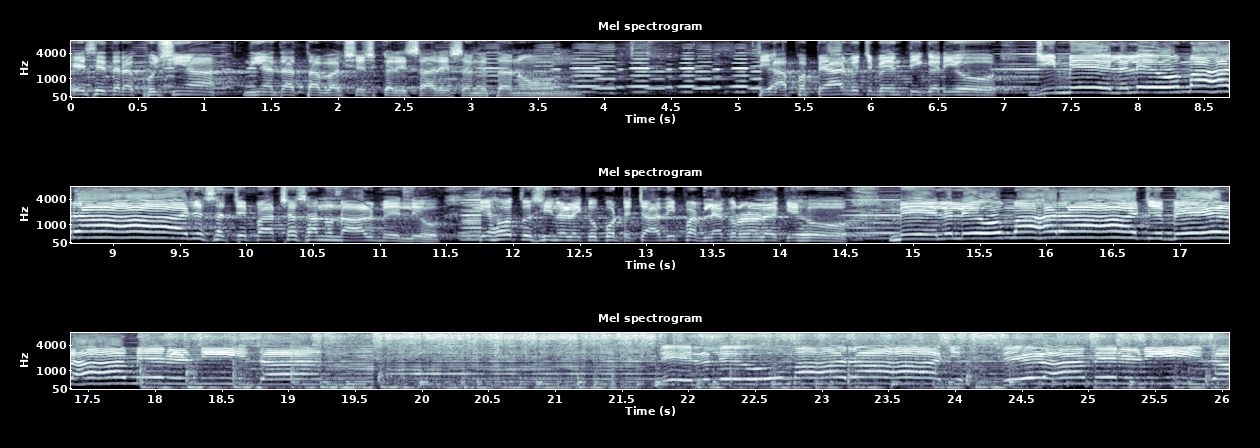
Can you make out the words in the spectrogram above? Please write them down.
ਇਸੇ ਤਰ੍ਹਾਂ ਖੁਸ਼ੀਆਂ ਦੀਆਂ ਦਾਤਾਂ ਬਖਸ਼ਿਸ਼ ਕਰੇ ਸਾਰੇ ਸੰਗਤਾਂ ਨੂੰ। ਤੇ ਆਪ ਪਿਆਰ ਵਿੱਚ ਬੇਨਤੀ ਕਰਿਓ, ਜੀ ਮੇਲ ਲਿਓ ਮਹਾਰਾਜ, ਸੱਚੇ ਪਾਤਸ਼ਾਹ ਸਾਨੂੰ ਨਾਲ ਮੇਲ ਲਿਓ। ਕਿਹੋ ਤੁਸੀਂ ਨਾਲੇ ਕੋ ਘੁੱਟ ਚਾਹ ਦੀ ਭਰ ਲਿਆ ਕਰੋ, ਨਾਲੇ ਕਿਹੋ, ਮੇਲ ਲਿਓ ਮਹਾਰਾਜ ਬੇੜਾ ਮਿਰਨੀ ਦਾ ਮੇਲ ਲਿਓ ਮਹਾਰਾਜ ਬੇੜਾ ਮਿਰਨੀ ਦਾ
